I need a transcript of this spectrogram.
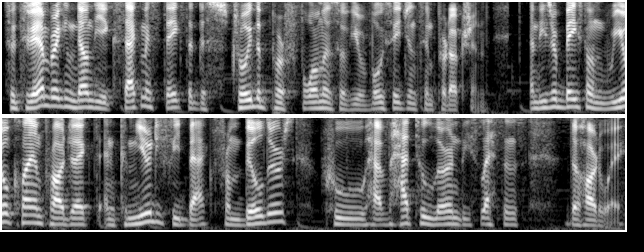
So today I'm breaking down the exact mistakes that destroy the performance of your voice agents in production. And these are based on real client projects and community feedback from builders who have had to learn these lessons the hard way.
